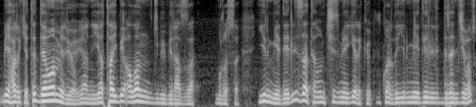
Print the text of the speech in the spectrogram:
bir harekete devam ediyor. Yani yatay bir alan gibi biraz da burası. 27.50 zaten onu çizmeye gerek yok. Yukarıda 27.50 direnci var.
